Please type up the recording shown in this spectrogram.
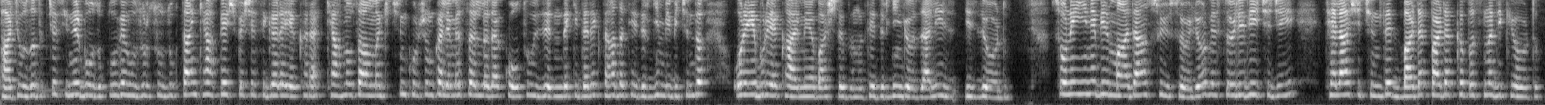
Parti uzadıkça sinir bozukluğu ve huzursuzluktan kah peş peşe sigara yakarak, kah not almak için kurşun kaleme sarılarak koltuğu üzerinde giderek daha da tedirgin bir biçimde oraya buraya kaymaya başladığını tedirgin gözlerle iz- izliyordum. Sonra yine bir maden suyu söylüyor ve söylediği içeceği telaş içinde bardak bardak kafasına dikiyordu.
